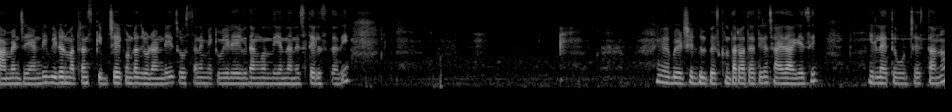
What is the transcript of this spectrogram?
కామెంట్ చేయండి. వీడియోని మాత్రం స్కిప్ చేయకుండా చూడండి. చూస్తేనే మీకు వీడియో ఏ విధంగా ఉంది ఏందనేసి తెలుస్తుంది. ఇక బెడ్షీట్ దులిపేసుకున్న తర్వాత అయితే ఇక చాయ్ తాగేసి ఇల్లు అయితే ఊడ్చేస్తాను.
